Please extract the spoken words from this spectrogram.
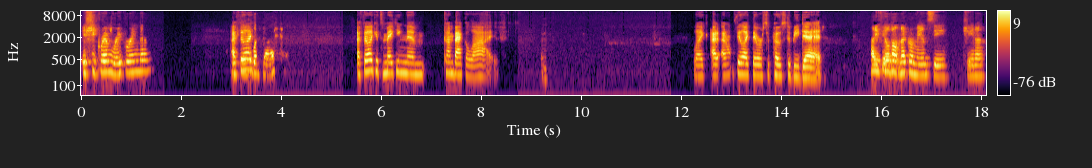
Is she grim reapering them? I feel like Angel of death? I feel like it's making them come back alive. Like I, I don't feel like they were supposed to be dead. How do you feel about necromancy, Gina?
